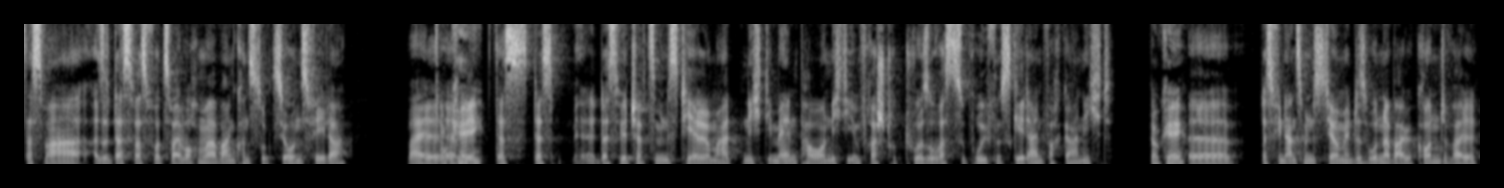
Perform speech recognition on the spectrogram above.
das war, also das, was vor zwei Wochen war, war ein Konstruktionsfehler. Weil Okay. ähm, das, das, äh, das Wirtschaftsministerium hat nicht die Manpower und nicht die Infrastruktur, sowas zu prüfen. Es geht einfach gar nicht. Okay. Äh, das Finanzministerium hätte es wunderbar gekonnt, weil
